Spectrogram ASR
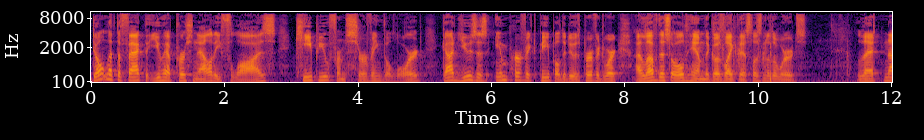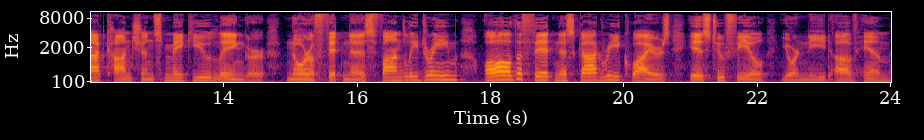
don't let the fact that you have personality flaws keep you from serving the Lord. God uses imperfect people to do his perfect work. I love this old hymn that goes like this. Listen to the words. Let not conscience make you linger, nor of fitness fondly dream. All the fitness God requires is to feel your need of Him.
